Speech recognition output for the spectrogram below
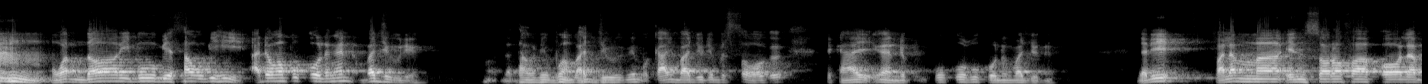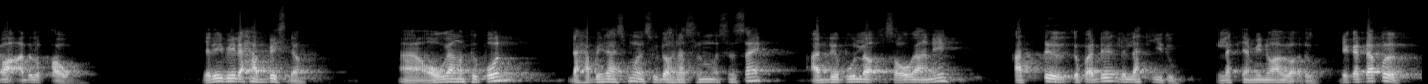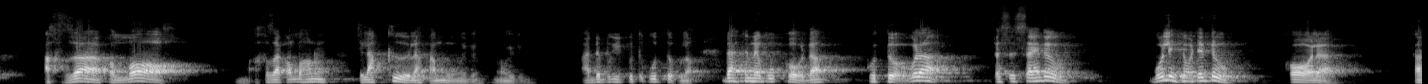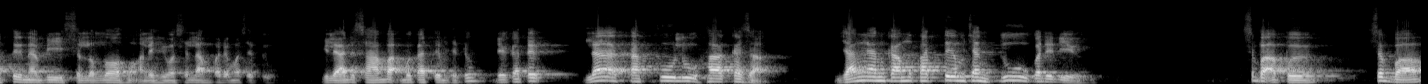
wadaribu bi thawbihi. Ada orang pukul dengan baju dia. Tak tahu dia buang baju, dia kain baju dia besar ke, dia kait kan, dia pukul-pukul dengan baju dia. Jadi falamma insarafa qala ba'dul qaum. Jadi bila habis dah, ha, orang tu pun dah habis dah semua, sudah dah selesai, ada pula seorang ni kata kepada lelaki tu, lelaki yang minum arak tu. Dia kata apa? Akhzaqallah. Akhzaqallah tu, celakalah kamu gitu. Oh, gitu. Ada pergi kutuk-kutuk pula. Dah kena pukul dah, kutuk pula. Dah selesai tu. Boleh ke macam tu? Qala. Kata Nabi sallallahu alaihi wasallam pada masa tu. Bila ada sahabat berkata macam tu, dia kata la taqulu hakaza. Jangan kamu kata macam tu pada dia. Sebab apa? Sebab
